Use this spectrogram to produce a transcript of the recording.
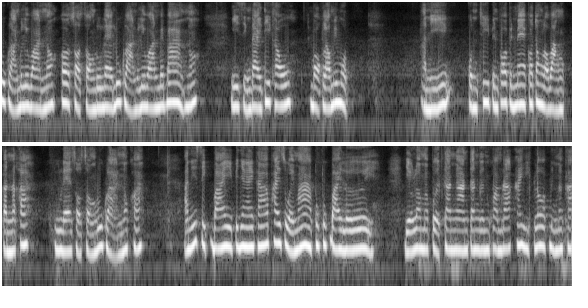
ลูกหลานบริวารเนาะก็สอดส่องดูแลลูกหลานบริวารไว้บ้างเนาะมีสิ่งใดที่เขาบอกเราไม่หมด อันนี้คนที่เป็นพ่อเป็นแม่ก็ต้องระวังกันนะคะ ดูแลสอดส่องลูกหลานนะคะ อันนี้สิบใบเป็นยังไงคะไพ่สวยมากทุก ๆ ใบเลย เดี๋ยวเรามาเปิดการงานการเงินความรักให้อีกรอบหนึ่งนะคะ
